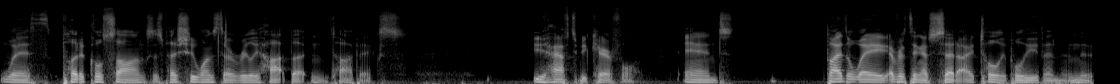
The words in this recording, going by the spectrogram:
with political songs especially ones that are really hot button topics you have to be careful and by the way everything i've said i totally believe in and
